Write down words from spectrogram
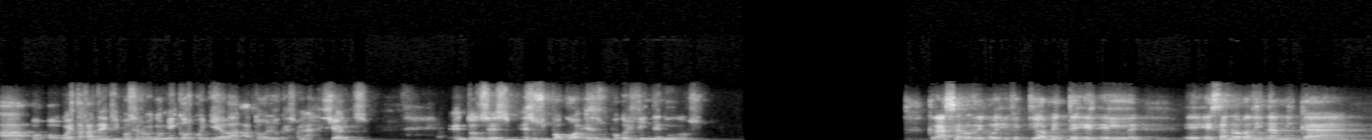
a, o, esta falta de equipos ergonómicos conlleva a todo lo que son las lesiones. Entonces, eso es un poco, eso es un poco el fin de nudos. Gracias, Rodrigo. Efectivamente, el, eh, esa nueva dinámica,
